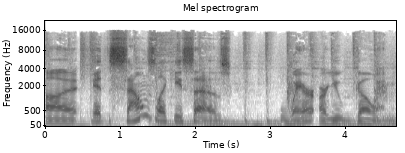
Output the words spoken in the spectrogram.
uh, it sounds like he says, Where are you going?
